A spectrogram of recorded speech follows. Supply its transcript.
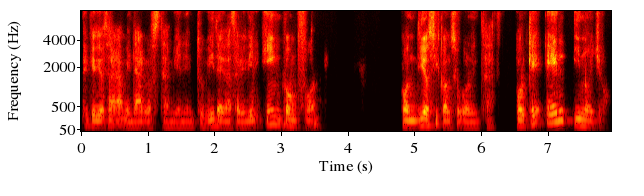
de que Dios haga milagros también en tu vida y vas a vivir inconforme con Dios y con su voluntad. ¿Por qué Él y no yo?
